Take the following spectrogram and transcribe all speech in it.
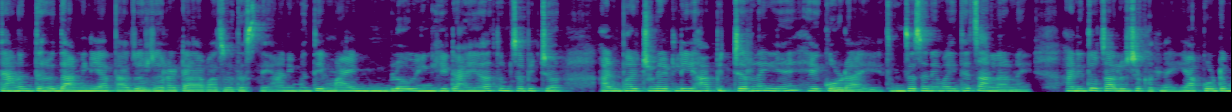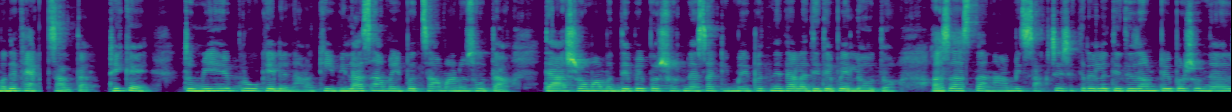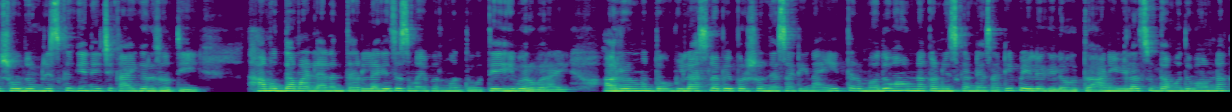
त्यानंतर दामिनी आता जोरजोरात टाळ्या वाजवत असते आणि म्हणते माइंड ब्लोईंग हिट आहे हा तुमचा पिक्चर अनफॉर्च्युनेटली हा पिक्चर नाही आहे हे कोर्ट आहे. तुमचा सिनेमा इथे चालणार नाही आणि तो चालू शकत नाही. या कोर्टमध्ये फॅक्ट चालतात. ठीक आहे? तुम्ही हे प्रूव्ह केले ना की विलास हा मैपतचा माणूस होता. त्या आश्रमामध्ये पेपर शोधण्यासाठी मैपतने त्याला तिथे पेरलं होतं. असं असताना मी साक्षी शिकरेला तिथे जाऊन पेपर शोधण्या शोधून रिस्क घेण्याची काय गरज होती? हा मुद्दा मांडल्यानंतर लगेचच मैपर म्हणतो तेही बरोबर आहे. अरुण म्हणतो विलासला पेपर शोधण्यासाठी नाही तर मधुभाऊंना कन्व्हिन्स करण्यासाठी पेलं गेलं होतं आणि विलाससुद्धा मधुभाऊंना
